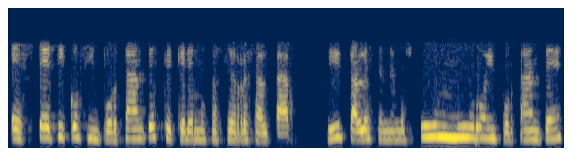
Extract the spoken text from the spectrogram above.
estéticos importantes que queremos hacer resaltar. ¿sí? Tal vez tenemos un muro importante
